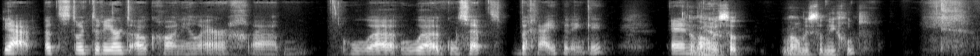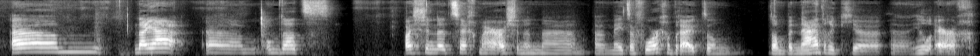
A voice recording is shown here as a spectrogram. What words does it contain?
ja, het structureert ook gewoon heel erg ehm, hoe, we hoe we een concept begrijpen, denk ik. En, En waarom, Ja. is, dat, waarom is dat niet goed? Ehm, nou ja, ehm, omdat als je het zeg maar, als je een, een metafoor gebruikt, dan, dan benadruk je eh, heel erg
